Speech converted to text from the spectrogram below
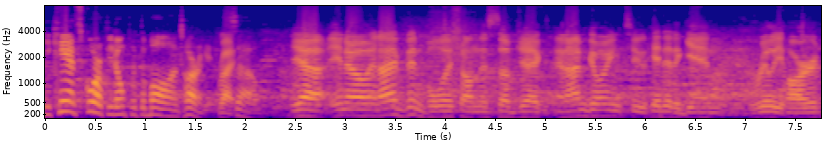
you can't score if you don't put the ball on target. Right. So Yeah, you know, and I've been bullish on this subject, and I'm going to hit it again really hard.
